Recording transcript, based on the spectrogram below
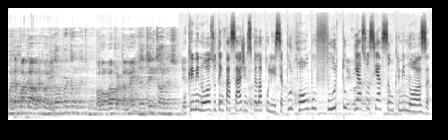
Olha pra cá, olha pra mim. Pra arrombar o apartamento? O criminoso tem passagens pela polícia por roubo, furto e associação criminosa.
